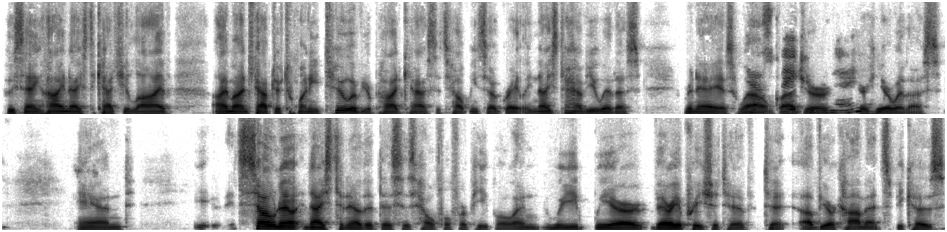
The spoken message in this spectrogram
who's saying, Hi, nice to catch you live. I'm on chapter 22 of your podcast. It's helped me so greatly. Nice to have you with us, Renee, as well. Yes, glad you, you're Renee. you're here with us. And it's so no, nice to know that this is helpful for people. And we we are very appreciative to of your comments because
